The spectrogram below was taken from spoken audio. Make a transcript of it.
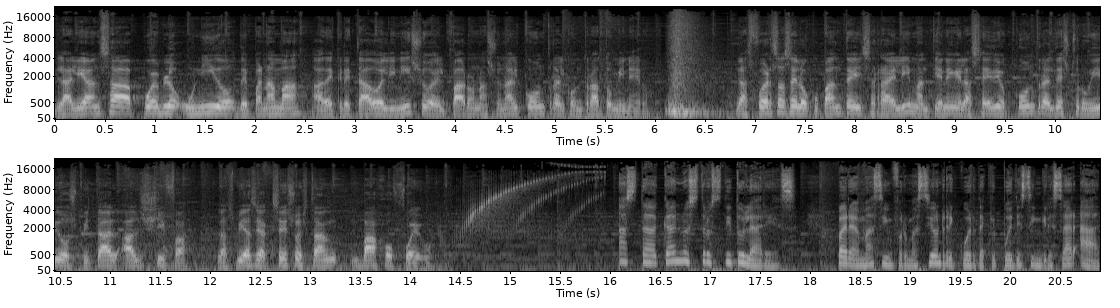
La Alianza Pueblo Unido de Panamá ha decretado el inicio del paro nacional contra el contrato minero. Las fuerzas del ocupante israelí mantienen el asedio contra el destruido hospital Al-Shifa. Las vías de acceso están bajo fuego. Hasta acá nuestros titulares. Para más información recuerda que puedes ingresar a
